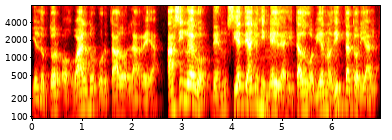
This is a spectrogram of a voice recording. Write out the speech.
y el doctor Osvaldo Hurtado Larrea. Así luego de siete años y medio de agitado gobierno dictatorial,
